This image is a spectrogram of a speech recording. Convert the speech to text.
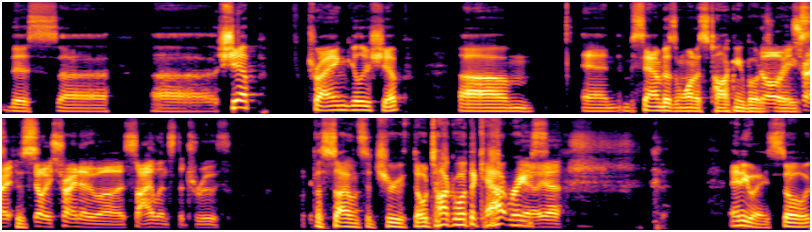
this uh, uh, ship, triangular ship. Um, and Sam doesn't want us talking about his no, race. he's trying. His- No, he's trying to uh, silence the truth. the silence of truth. Don't talk about the cat race. Yeah, yeah. Anyways, so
